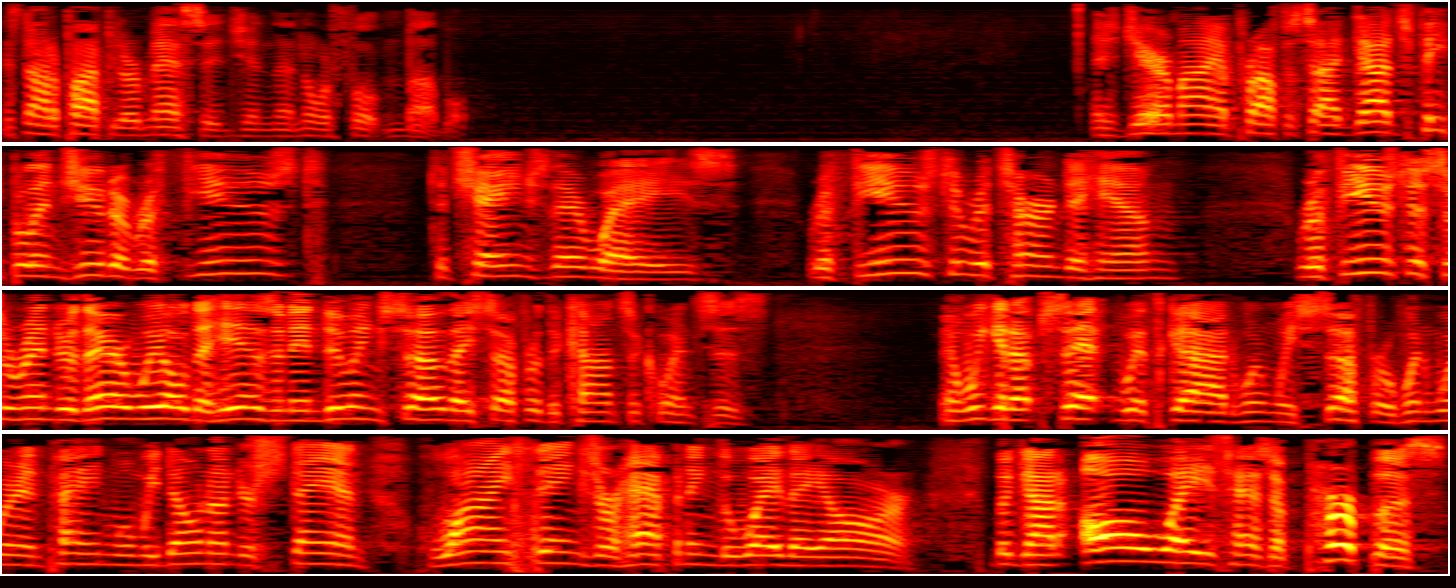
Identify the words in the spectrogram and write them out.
It's not a popular message in the North Fulton bubble. As Jeremiah prophesied, God's people in Judah refused to change their ways, refused to return to Him, refused to surrender their will to His, and in doing so, they suffered the consequences. And we get upset with God when we suffer, when we're in pain, when we don't understand why things are happening the way they are. But God always has a purpose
